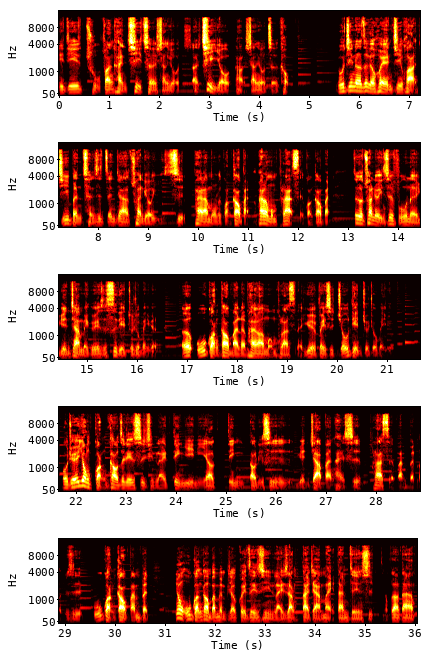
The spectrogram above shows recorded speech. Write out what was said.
以及处方和汽车享有呃汽油啊享有折扣。如今呢，这个会员计划基本曾是增加串流影视派拉蒙的广告版，派拉蒙 Plus 的广告版。这个串流影视服务呢，原价每个月是四点九九美元，而无广告版的派拉蒙 Plus 的月费是九点九九美元。我觉得用广告这件事情来定义你要定到底是原价版还是 Plus 的版本哦，就是无广告版本，用无广告版本比较贵这件事情来让大家买单这件事。我不知道大家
